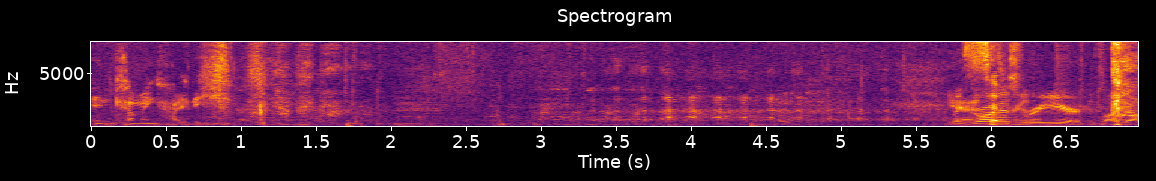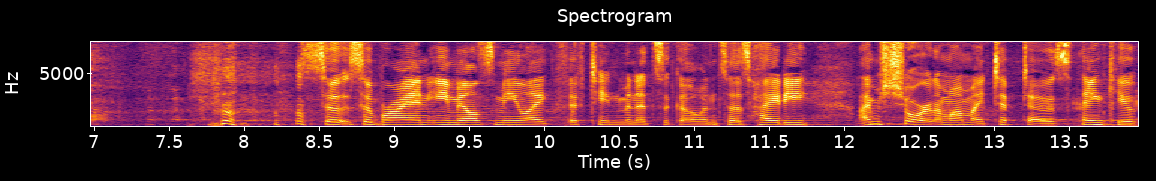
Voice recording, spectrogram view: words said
Incoming Heidi. Been growing this for a year. Fuck off. So, so Brian emails me like 15 minutes ago and says, Heidi, I'm short, I'm on my tiptoes, thank you.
